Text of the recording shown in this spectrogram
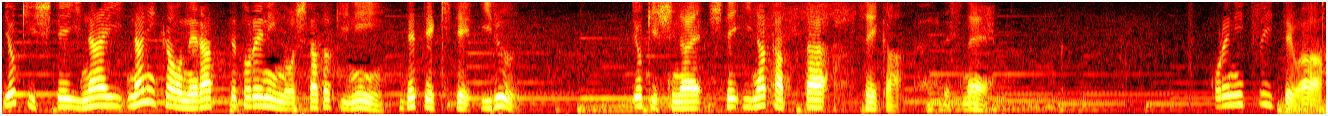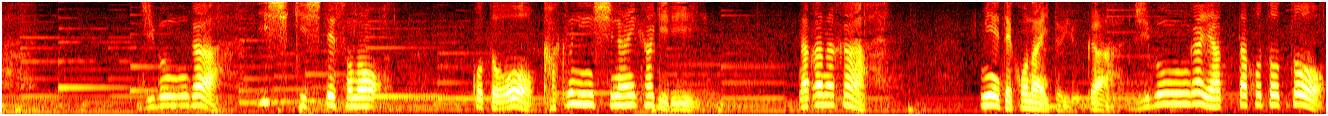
予期していない何かを狙ってトレーニングをした時に出てきている予期しないしていなかった成果ですね。これについては自分が意識してそのことを確認しない限りなかなか見えてこないというか自分がやったことと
